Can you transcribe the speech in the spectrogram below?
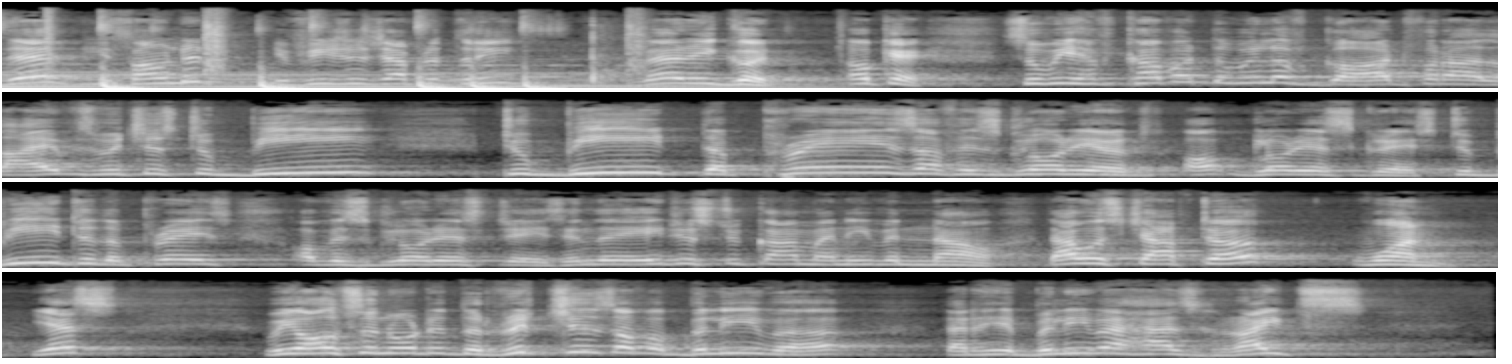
You there? You found it? Ephesians chapter 3? Very good. Okay, so we have covered the will of God for our lives, which is to be to be the praise of his glorious, glorious grace, to be to the praise of his glorious days in the ages to come and even now. That was chapter 1. Yes? We also noted the riches of a believer, that a believer has rights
